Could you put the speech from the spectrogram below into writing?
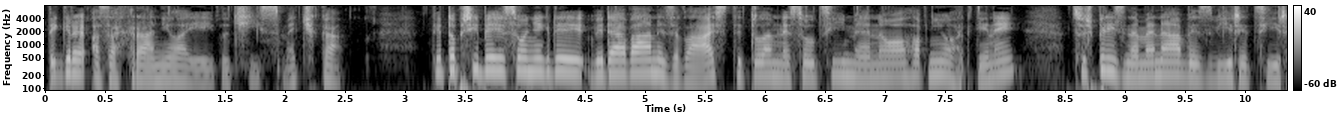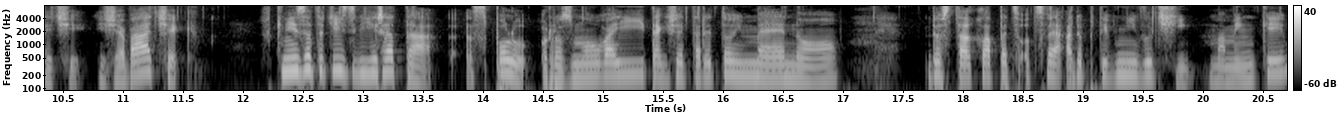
tygr a zachránila jej vlčí smečka. Tyto příběhy jsou někdy vydávány zvlášť s titulem nesoucí jméno hlavního hrdiny, což prý znamená ve zvířecí řeči žabáček. V knize totiž zvířata spolu rozmlouvají, takže tady to jméno dostal chlapec od své adoptivní vlčí maminky.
